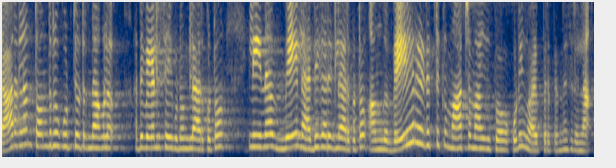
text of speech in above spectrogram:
யாரெல்லாம் தொந்தரவு கொடுத்துட்டு இருந்தாங்களோ அது வேலை செய்யக்கூடியவங்களா இருக்கட்டும் இல்லைன்னா மேல் அதிகாரிகளாக இருக்கட்டும் அவங்க வேறு இடத்துக்கு மாற்றமாகி போகக்கூடிய வாய்ப்பு இருக்குதுன்னு சொல்லலாம்.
